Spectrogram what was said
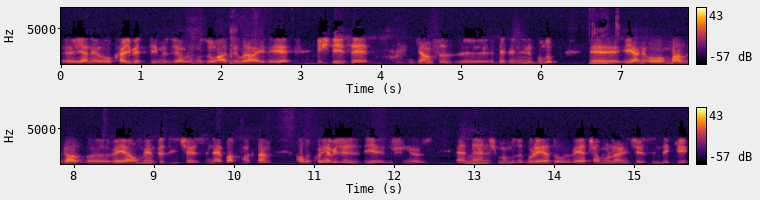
e, yani o kaybettiğimiz yavrumuzu o acılı aileye hiç değilse cansız e, bedenini bulup e, yani o mazgal e, veya o menfezin içerisine bakmaktan alıkoyabiliriz diye düşünüyoruz. Yani dayanışmamızı buraya doğru veya çamurların içerisindeki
